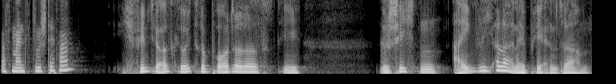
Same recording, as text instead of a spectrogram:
Was meinst du, Stefan? Ich finde ja als Gerichtsreporter, dass die Geschichten eigentlich alle ein Happy End haben,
